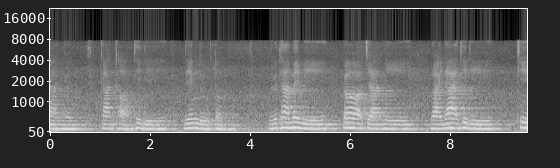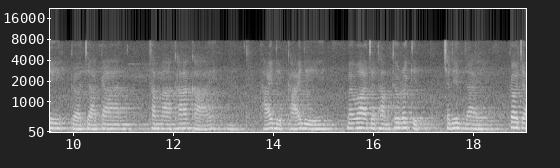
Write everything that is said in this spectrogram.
การเงิน การทองที่ดีเลี้ยงดูตน หรือถ้าไม่มีก็จะมีรายได้ที่ดีที่เกิดจากการทำมาค้าขาย ขายดิบขายดี ไม่ว่าจะทำธุรกิจ ชนิดใด ก็จะ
